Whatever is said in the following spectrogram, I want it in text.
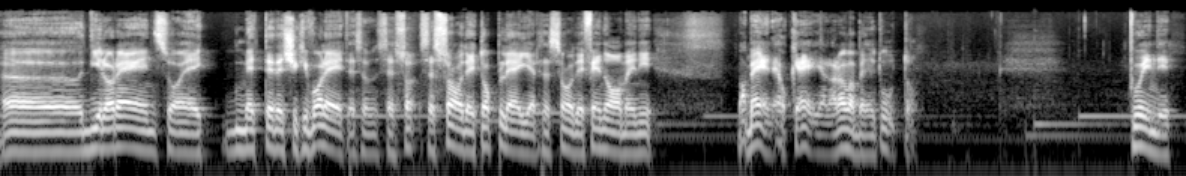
eh, Di Lorenzo e metteteci chi volete, se, se, se, sono dei top player, se sono dei fenomeni, Va bene, ok, allora va bene tutto. Quindi,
